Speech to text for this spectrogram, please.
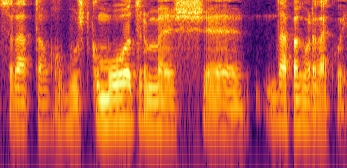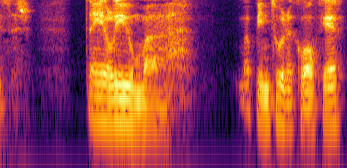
será tão robusto como o outro, mas uh, dá para guardar coisas. Tem ali uma, uma pintura qualquer.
